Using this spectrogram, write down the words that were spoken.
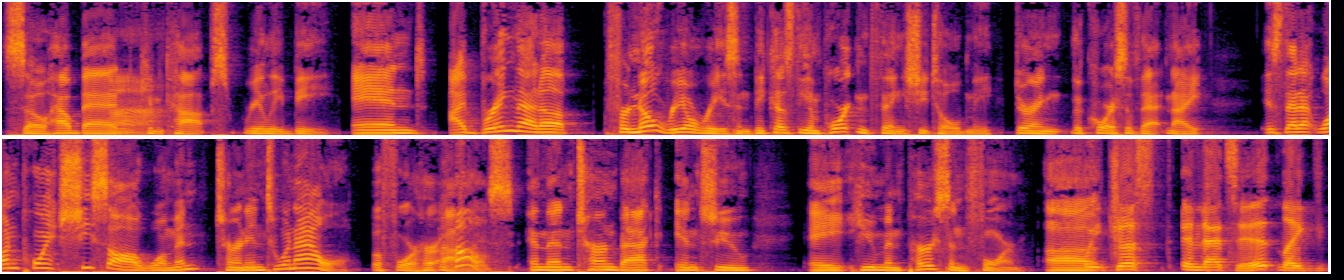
So how bad can cops really be? And I bring that up for no real reason because the important thing she told me during the course of that night is that at one point she saw a woman turn into an owl before her eyes and then turn back into a human person form. Uh, Wait, just and that's it? Like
